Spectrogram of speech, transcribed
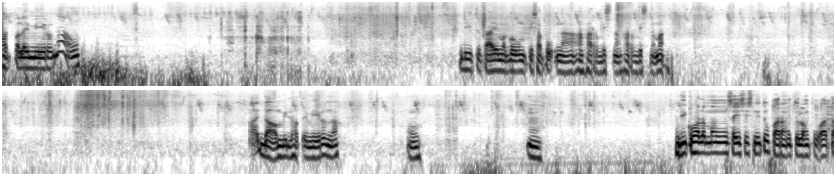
Lahat pala ay mayroon na oh. Dito tayo mag-uumpisa po na harvest ng harvest naman. Ah, dami lahat ay meron na. Oh. Mm. Hindi ko alam ang sizes nito, parang ito lang po ata.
